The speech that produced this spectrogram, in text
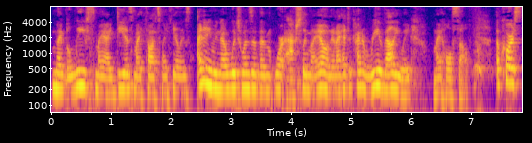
My beliefs, my ideas, my thoughts, my feelings. I didn't even know which ones of them were actually my own, and I had to kind of reevaluate my whole self. Of course,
